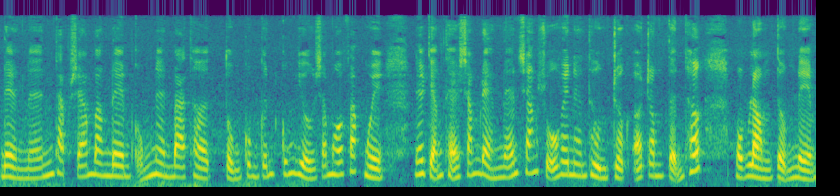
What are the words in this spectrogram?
đèn nến thắp sáng ban đêm cũng nên ba thời tụng cung kính cúng dường sám hối phát nguyện. Nếu chẳng thể sắm đèn nến sáng sủa với nên thường trực ở trong tỉnh thức một lòng tụng niệm,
